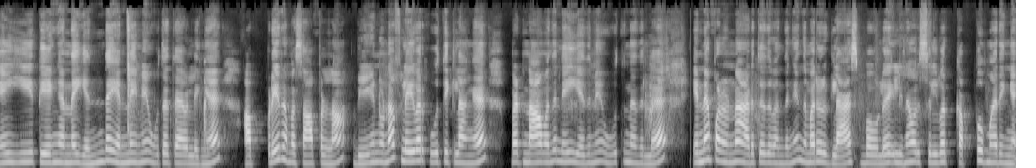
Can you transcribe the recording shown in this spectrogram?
நெய் தேங்காய் எண்ணெய் எந்த எண்ணெயுமே ஊற்ற தேவையில்லைங்க. அப்படியே நம்ம சாப்பிட்லாம். வேணும்னா ஃப்ளேவருக்கு ஊற்றிக்கலாங்க பட் நான் வந்து நெய் எதுவுமே ஊற்றுனதில்ல என்ன பண்ணணும்னா அடுத்தது வந்துங்க இந்த மாதிரி ஒரு கிளாஸ் பவுலு இல்லைன்னா ஒரு சில்வர் கப்பு மாதிரிங்க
